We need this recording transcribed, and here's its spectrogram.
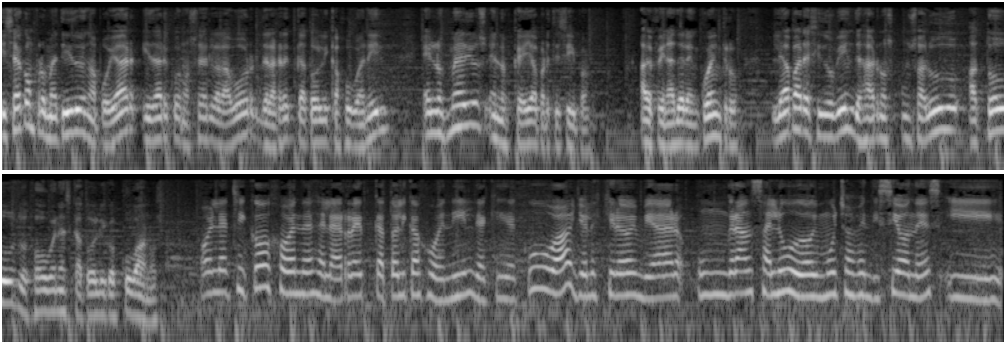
y se ha comprometido en apoyar y dar a conocer la labor de la Red Católica Juvenil en los medios en los que ella participa. Al final del encuentro, le ha parecido bien dejarnos un saludo a todos los jóvenes católicos cubanos. Hola chicos, jóvenes de la Red Católica Juvenil de aquí de Cuba. Yo les quiero enviar un gran saludo y muchas bendiciones y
